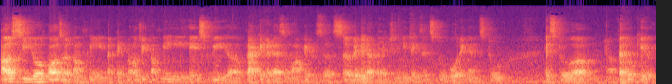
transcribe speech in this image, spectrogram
our CEO calls our company a technology company. He hates to be uh, bracketed as a market research survey data collection. He thinks it's too boring and it's too, it's too um, uh, parochial.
